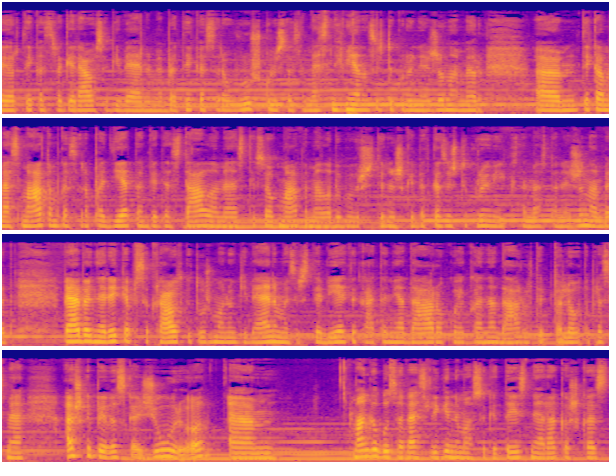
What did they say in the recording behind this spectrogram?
ir tai, kas yra geriausia gyvenime, bet tai, kas yra užkulisiuose, mes nei vienas iš tikrųjų nežinom ir um, tai, ką mes matom, kas yra padėta ant piedestalo, mes tiesiog matome labai paviršutiniškai, bet kas iš tikrųjų vyksta, mes to nežinom, bet be abejo nereikia apsikrauti kitų žmonių gyvenimais ir stebėti, ką ten jie daro, ko jie ką nedaro ir taip toliau. Ta prasme, aš kaip į viską žiūriu. Um, man galbūt savęs lyginimas su kitais nėra kažkas,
